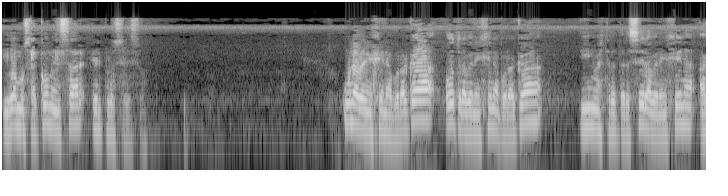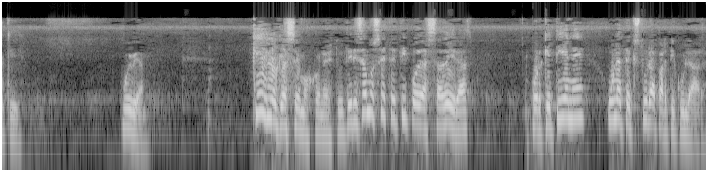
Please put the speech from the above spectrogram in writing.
Y vamos a comenzar el proceso. Una berenjena por acá, otra berenjena por acá y nuestra tercera berenjena aquí. Muy bien. ¿Qué es lo que hacemos con esto? Utilizamos este tipo de asaderas porque tiene una textura particular.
